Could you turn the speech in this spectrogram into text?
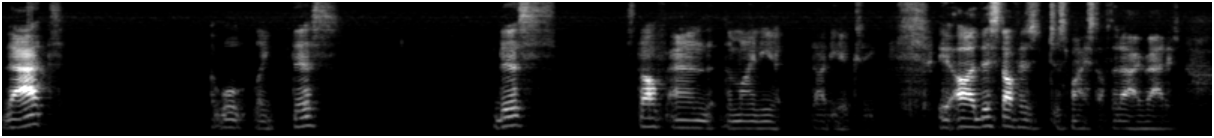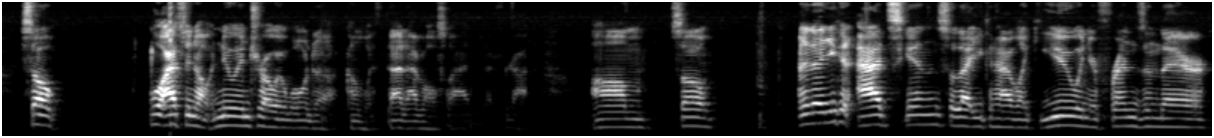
that, well, like this, this stuff, and the mine.exe. Uh, this stuff is just my stuff that I've added. So, well, actually, no. A new intro it won't uh, come with. That I've also added. I forgot. Um, so, and then you can add skins so that you can have, like, you and your friends in there.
